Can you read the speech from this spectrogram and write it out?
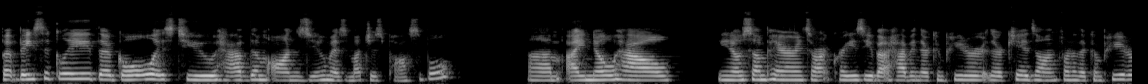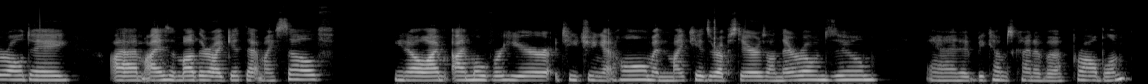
But basically, the goal is to have them on Zoom as much as possible. Um, I know how, you know, some parents aren't crazy about having their computer, their kids on front of the computer all day. Um, I, as a mother, I get that myself. You know, I'm I'm over here teaching at home, and my kids are upstairs on their own Zoom and it becomes kind of a problem.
